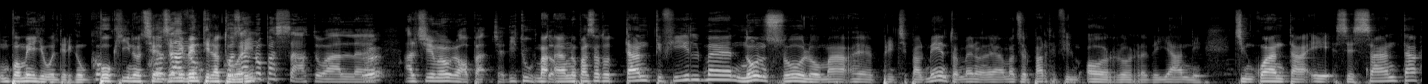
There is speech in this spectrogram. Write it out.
Un po' meglio vuol dire che un Co- pochino c'è, i hanno- ventilatori. Cosa hanno passato al, Eh? al cinema Europa? Cioè, di tutto. Ma hanno passato tanti film, non solo, ma eh, principalmente, almeno nella maggior parte, film horror degli anni 50 e 60.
